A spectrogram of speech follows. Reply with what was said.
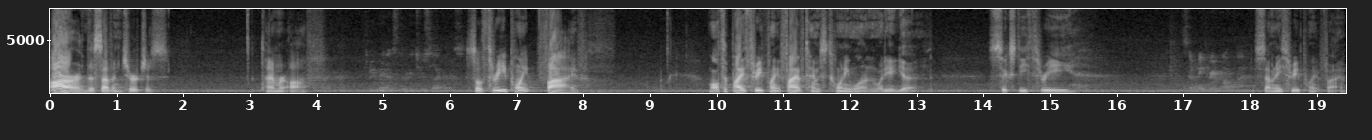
are the seven churches. Timer off. Three minutes, 32 seconds. So 3.5. Multiply 3.5 times 21. What do you get? 63. 73.5.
